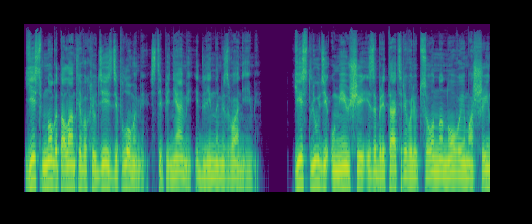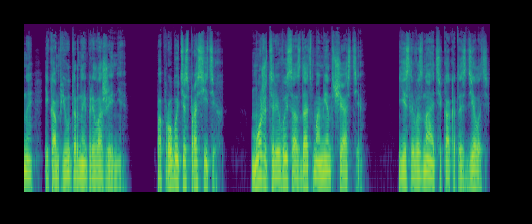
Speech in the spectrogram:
Есть много талантливых людей с дипломами, степенями и длинными званиями. Есть люди, умеющие изобретать революционно новые машины и компьютерные приложения. Попробуйте спросить их, можете ли вы создать момент счастья. Если вы знаете, как это сделать,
